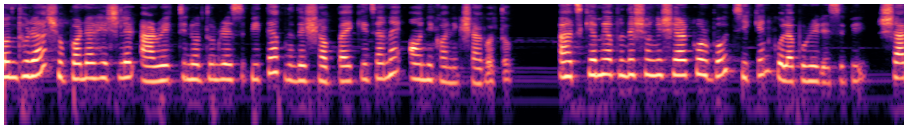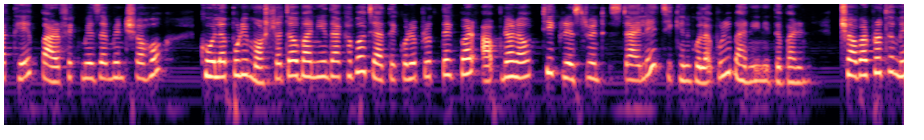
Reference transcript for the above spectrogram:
বন্ধুরা, সুপর্ণার হেসেলের আরও একটি নতুন রেসিপিতে আপনাদের সবাইকে জানাই অনেক অনেক স্বাগত। আজকে আমি আপনাদের সঙ্গে শেয়ার করব চিকেন কোলাপুরি রেসিপি সাথে পারফেক্ট মেজারমেন্ট সহ কোলাপুরি মশলাটাও বানিয়ে দেখাবো, যাতে করে প্রত্যেকবার আপনারাও ঠিক রেস্টুরেন্ট স্টাইলে চিকেন কোলাপুরি বানিয়ে নিতে পারেন। সবার প্রথমে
